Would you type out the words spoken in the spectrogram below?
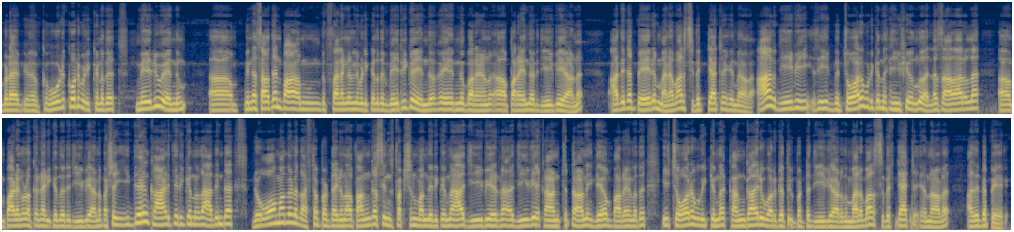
ഇവിടെ കോഴിക്കോട് വിളിക്കുന്നത് മെരു എന്നും പിന്നെ സദൻ സ്ഥലങ്ങളിൽ വിളിക്കുന്നത് വെരുക എന്ന് എന്ന് പറയുന്ന പറയുന്ന ഒരു ജീവിയാണ്. അതിന്റെ പേര് മലബാർ സിലക്റ്റാറ്റ എന്നാണ്. ആ ജീവി ഈ ചോര കുടിക്കുന്ന ജീവിയൊന്നും അല്ല. സാധാരണ പഴങ്ങളൊക്കെ കഴിക്കുന്ന ഒരു ജീവിയാണ്. പക്ഷേ ഇദ്ദേഹം കാണിച്ചിരിക്കുന്നത് അതിന്റെ രോമങ്ങൾ നഷ്ടപ്പെട്ടേക്കുന്ന ഫംഗസ് ഇൻഫെക്ഷൻ വന്നിരിക്കുന്ന ആ ജീവിയുടെ ജീവിയെ കാണിച്ചിട്ടാണ് ഇദ്ദേഹം പറയുന്നത് ഈ ചോര കുടിക്കുന്ന കങ്കാരു വർഗത്തിൽപ്പെട്ട ജീവിയാണെന്ന് മലബാർ സിലക്റ്റാറ്റ് എന്നാണ് അതിന്റെ പേര്.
